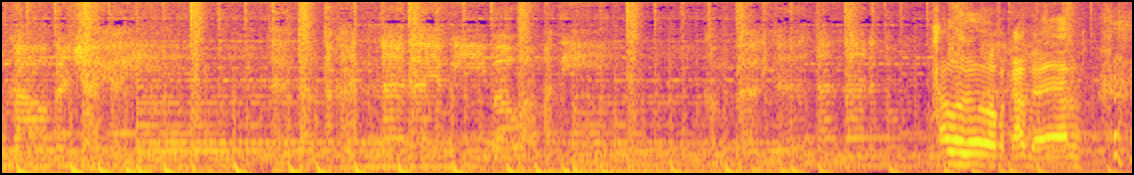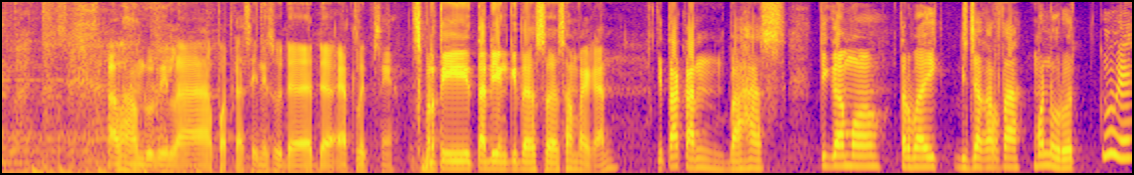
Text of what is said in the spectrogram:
engkau percayai Tetap takkan ada yang dibawa mati. Kembali ke tanah dan tumbuh Halo apa kabar? Alhamdulillah podcast ini sudah ada adlibsnya. Seperti tadi yang kita sampaikan Kita akan bahas tiga mall terbaik di Jakarta menurut gue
